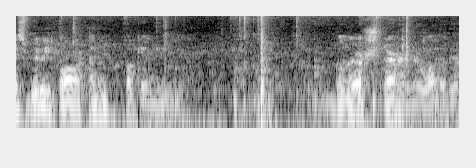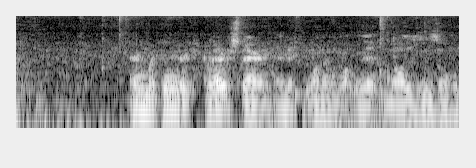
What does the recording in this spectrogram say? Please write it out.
It's really dark. I need fucking glowstone or whatever. Aaron McGuire, glowstone. And if you're wondering what the noise is all the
